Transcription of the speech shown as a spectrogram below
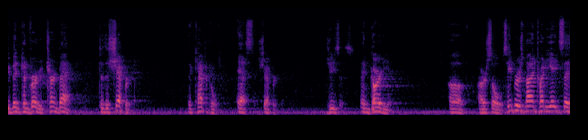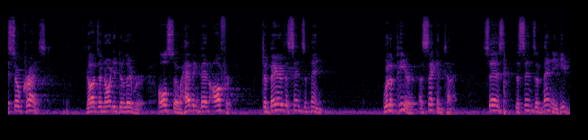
You've been converted, turned back to the shepherd, the capital S shepherd, Jesus, and guardian of our souls. Hebrews 9:28 says, "So Christ, God's anointed deliverer, also having been offered to bear the sins of many, will appear a second time." Says the sins of many. He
